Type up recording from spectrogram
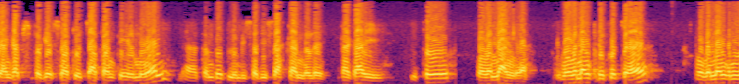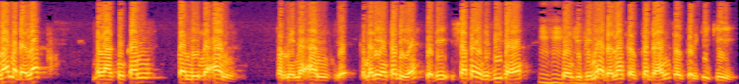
dianggap sebagai suatu cabang keilmuan, uh, tentu belum bisa disahkan oleh KKI. Itu wewenang ya. Wewenang berikutnya, wewenang keenam adalah melakukan pembinaan. Pembinaan, ya, kembali yang tadi ya. Jadi siapa yang dibina? Mm-hmm. Yang dibina adalah dokter dan dokter gigi.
